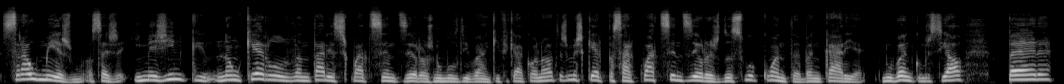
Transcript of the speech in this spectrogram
Será o mesmo, ou seja, imagine que não quer levantar esses 400 euros no multibanco e ficar com notas, mas quer passar 400 euros da sua conta bancária no banco comercial para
